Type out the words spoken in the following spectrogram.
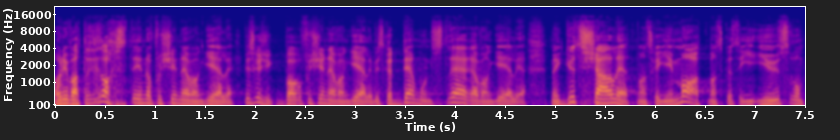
Og de har vært raskt inn og forkynne evangeliet. Vi skal ikke bare forkynne evangeliet, vi skal demonstrere evangeliet med Guds kjærlighet. Man skal gi mat, man skal gi husrom,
